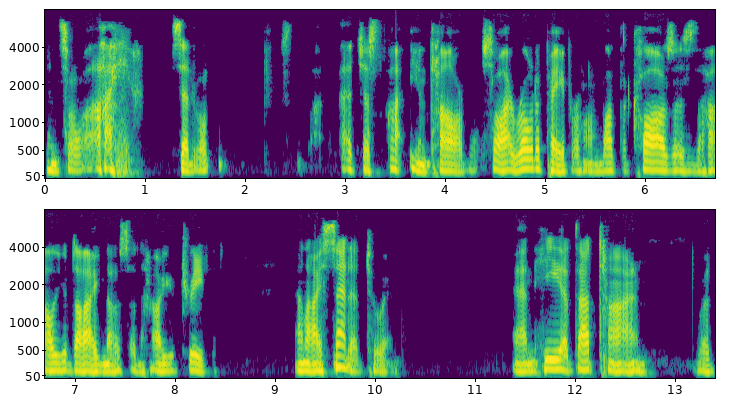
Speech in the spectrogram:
and so I said, "Well, just uh, intolerable." So I wrote a paper on what the causes, the how you diagnose, and how you treat it, and I sent it to him. And he, at that time, had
